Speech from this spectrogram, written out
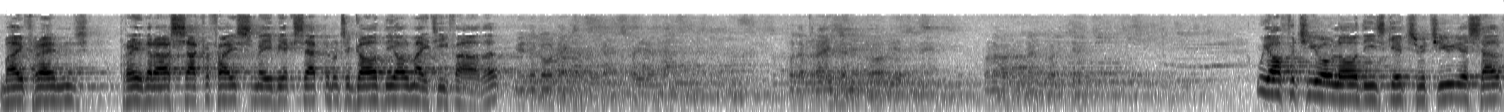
My friends, pray that our sacrifice may be acceptable to God the Almighty Father. May the Lord accept us by your hands, for the praise and glorious name, for our good and holy church. We offer to you, O Lord, these gifts which you yourself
